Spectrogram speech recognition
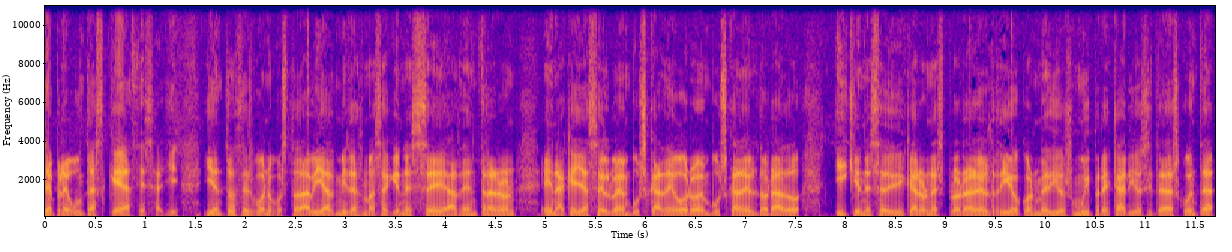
te preguntas qué haces allí. Y entonces, bueno, pues todavía admiras más a quienes se adentraron en aquella selva en busca de oro, en busca del dorado, y quienes se dedicaron a explorar el río con medios muy precarios y te das cuenta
